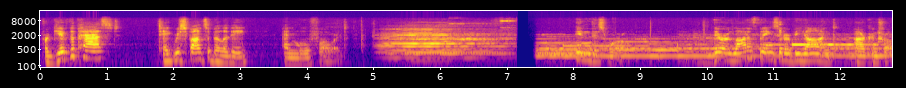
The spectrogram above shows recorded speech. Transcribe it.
forgive the past, take responsibility, and move forward. In this world, there are a lot of things that are beyond our control.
